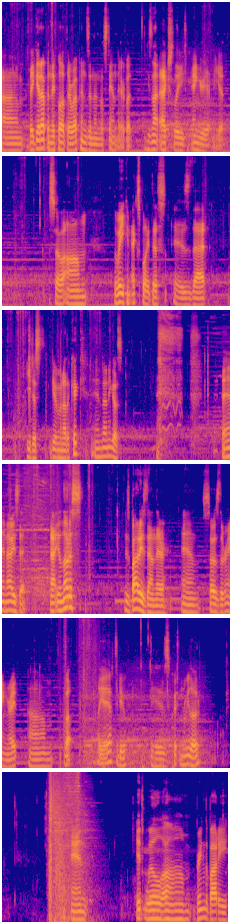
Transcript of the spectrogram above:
Um, they get up and they pull out their weapons and then they'll stand there, but he's not actually angry at me yet. So um, the way you can exploit this is that you just give him another kick and down he goes. And now he's dead. Now you'll notice his body's down there, and so is the ring, right? Um, well, all you have to do is quit and reload, and it will um, bring the body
